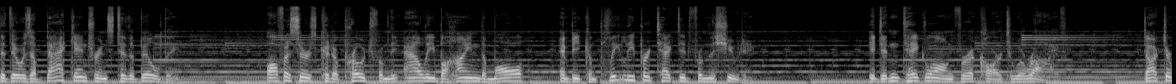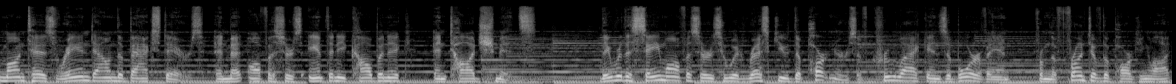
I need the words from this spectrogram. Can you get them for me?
that there was a back entrance to the building. Officers could approach from the alley behind the mall and be completely protected from the shooting. It didn't take long for a car to arrive. Dr. Montez ran down the back stairs and met officers Anthony Kalbanick and Todd Schmitz. They were the same officers who had rescued the partners of Krulak and Zboravan from the front of the parking lot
